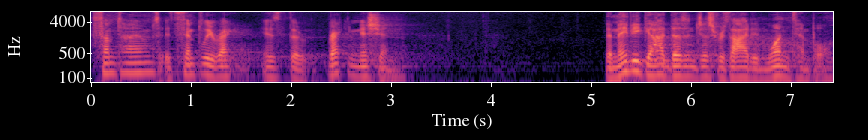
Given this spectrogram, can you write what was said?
Sometimes it simply rec- is the recognition that maybe God doesn't just reside in one temple,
